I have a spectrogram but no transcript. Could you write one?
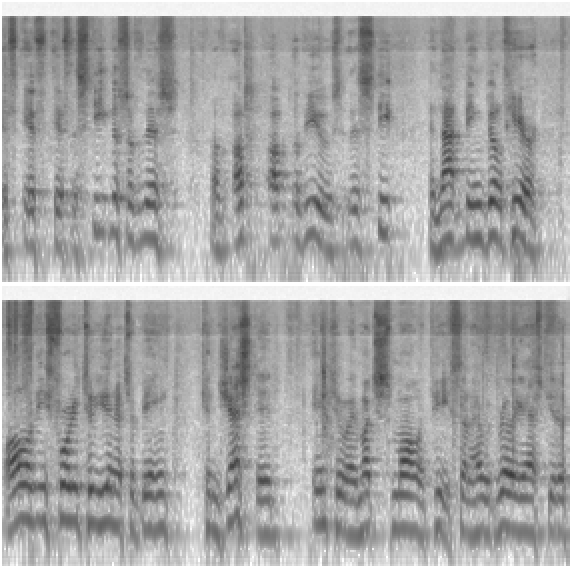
if, if, if the steepness of this, of up, up the views, this steep and not being built here, all of these 42 units are being congested into a much smaller piece. And I would really ask you to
